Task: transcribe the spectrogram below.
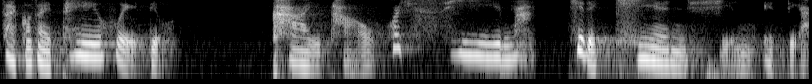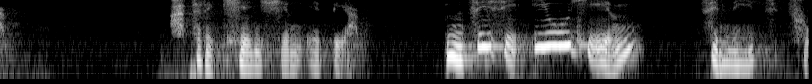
再搁再体会着开头发心嘛，迄个虔诚的念啊，这个虔诚的念，毋只是有形一年一次，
